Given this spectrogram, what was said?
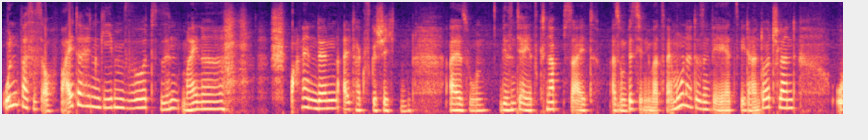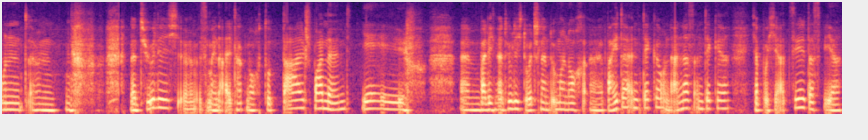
Und was es auch weiterhin geben wird, sind meine spannenden Alltagsgeschichten. Also wir sind ja jetzt knapp seit, also ein bisschen über zwei Monate sind wir jetzt wieder in Deutschland und ähm, natürlich äh, ist mein Alltag noch total spannend. Yay! Ähm, weil ich natürlich Deutschland immer noch äh, weiter entdecke und anders entdecke. Ich habe euch ja erzählt, dass wir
